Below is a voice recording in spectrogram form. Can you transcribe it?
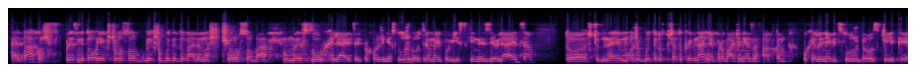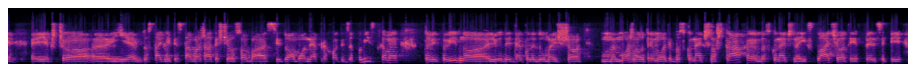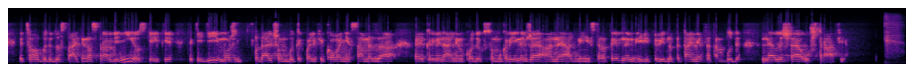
Е, Також в призмі того, якщо особ, якщо буде доведено, що особа умисно ухиляється від проходження служби, отримає повістки і не з'являється. То щодо неї може бути розпочато кримінальне провадження за фактом ухилення від служби, оскільки е, якщо е, є достатня підстав вважати, що особа свідомо не приходить за повістками, то відповідно люди деколи думають, що можна отримувати безконечно штрафи, безконечно їх сплачувати, і в принципі цього буде достатньо. Насправді ні, оскільки такі дії можуть в подальшому бути кваліфіковані саме за е, кримінальним кодексом України, вже а не адміністративним, і відповідно питання вже там буде не лише у штрафі.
